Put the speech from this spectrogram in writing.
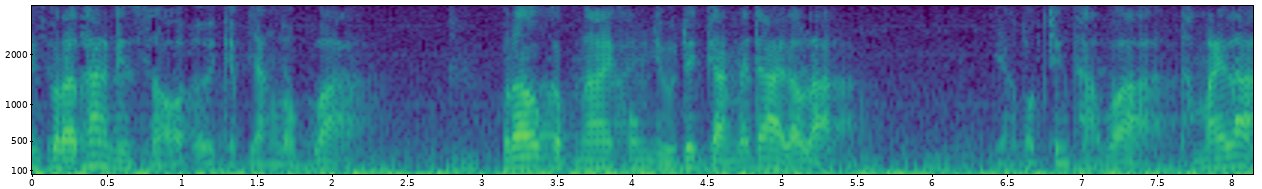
นกระทั่งดินสอเอ่ยกับยางลบว่า เรากับนายคงอยู่ด้วยกันไม่ได้แล้วล่ะยางลบจึงถามว่าทำไมล่ะ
